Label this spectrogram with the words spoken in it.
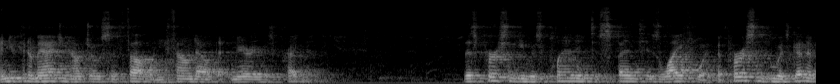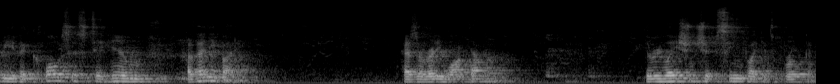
And you can imagine how Joseph felt when he found out that Mary was pregnant. This person he was planning to spend his life with, the person who was going to be the closest to him of anybody, has already walked out. on him. The relationship seems like it's broken.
